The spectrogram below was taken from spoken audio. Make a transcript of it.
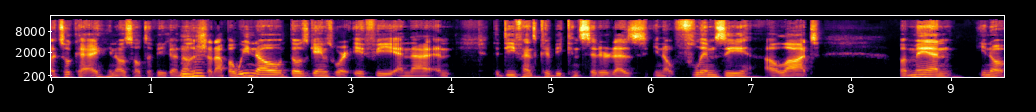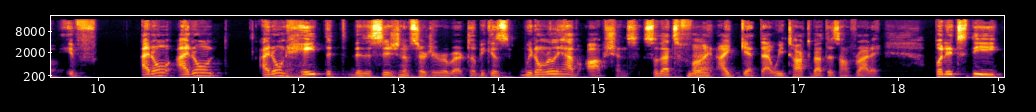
it's okay, you know, Celta Vigo, another mm-hmm. shutout, but we know those games were iffy and that, and the defense could be considered as, you know, flimsy a lot. But man, you know, if I don't, I don't, I don't hate the, the decision of Sergio Roberto because we don't really have options. So that's fine. Yeah. I get that. We talked about this on Friday, but it's the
